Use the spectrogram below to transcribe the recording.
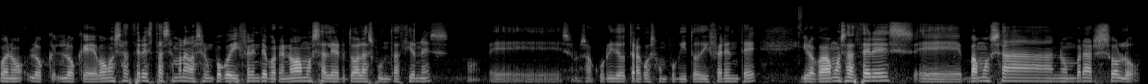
bueno, lo lo que, vamos a hacer esta semana va a ser un poco diferente porque no vamos a leer todas las puntuaciones. Eh, se nos ha ocurrido otra cosa un poquito diferente. Y lo que vamos a hacer es, eh, vamos a nombrar solo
